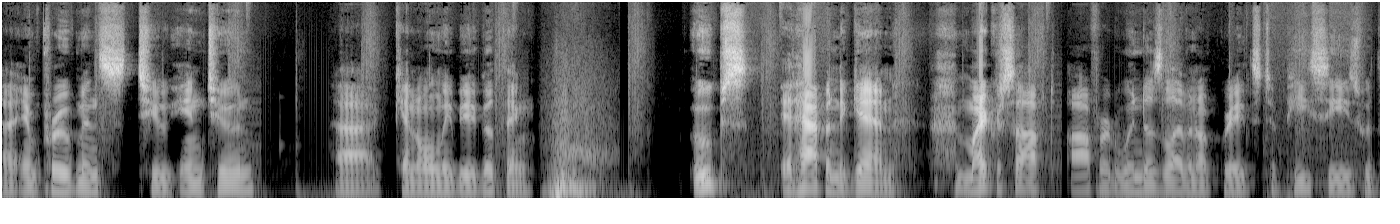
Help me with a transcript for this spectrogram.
uh, improvements to Intune uh, can only be a good thing. Oops, it happened again. Microsoft offered Windows 11 upgrades to PCs with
